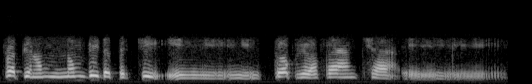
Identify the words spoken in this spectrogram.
proprio non, non vedo perché eh, proprio la Francia eh,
